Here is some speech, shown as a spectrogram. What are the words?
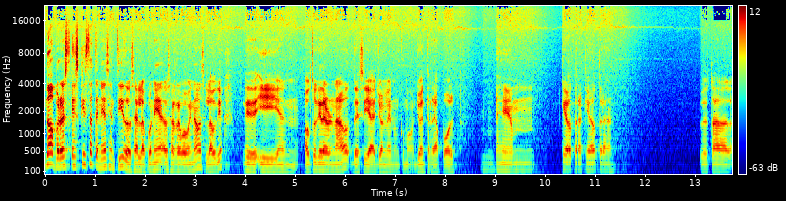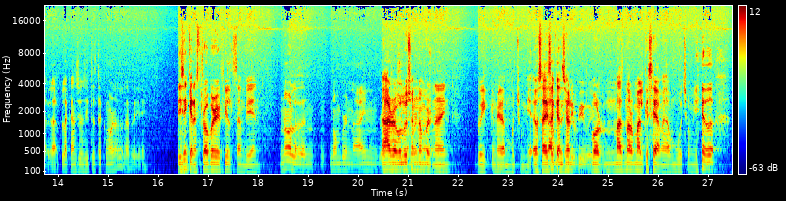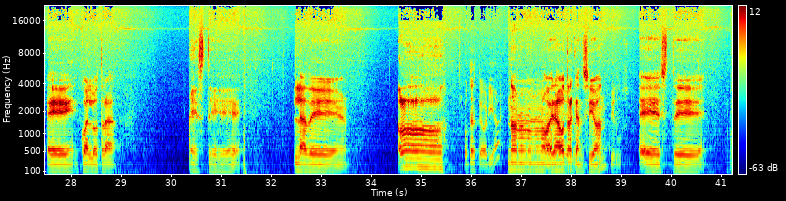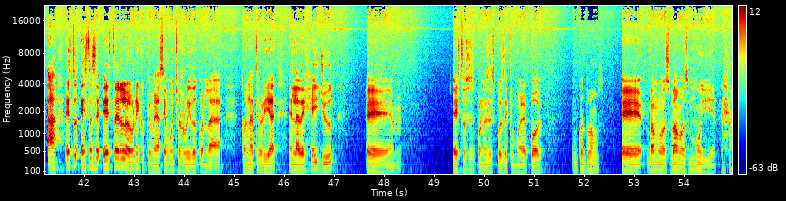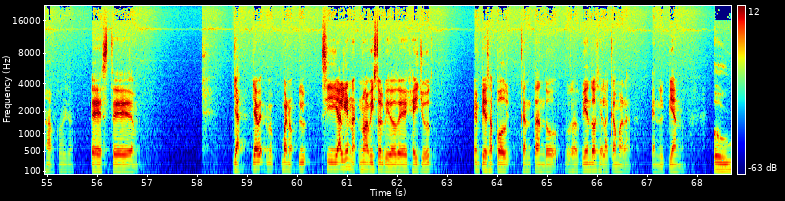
No, pero es, es que esta tenía sentido. O sea, la ponía, o sea, rebobinabas el audio. Eh, y en All Together Now decía John Lennon como yo enterré a Paul. Em, ¿Qué otra? ¿Qué otra? Está la, la- la cancioncita esta, ¿cómo era? La de... Dicen que en Strawberry Fields también. No, la de Number 9. Ah, Revolution Number 9. Güey, me da mucho miedo. O sea, Está esa canción, creepy, por más normal que sea, me da mucho miedo. Eh, ¿Cuál otra? Este. La de. Oh, ¿Otra teoría? no, no, no, no, no. La Era otra canción. Este. Ah, esto, esta, esta era lo único que me hacía mucho ruido con la, con la teoría. En la de Hey Jude, eh, esto se supone es después de que muere Paul. ¿En cuánto vamos? Eh, vamos, vamos muy bien. Ajá, continúa. Este. Ya, ya. ve- Bueno, si alguien no ha visto el video de Hey Jude, empieza Paul cantando, o sea, viendo hacia la cámara en el piano.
